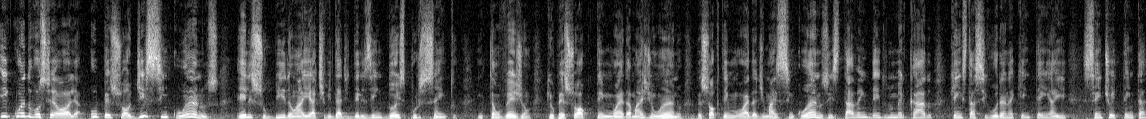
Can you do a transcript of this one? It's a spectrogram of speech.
E quando você olha o pessoal de 5 anos, eles subiram aí a atividade deles em 2%. Então vejam que o pessoal que tem moeda mais de um ano, o pessoal que tem moeda de mais de 5 anos, está vendendo no mercado. Quem está segurando é quem tem aí 180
